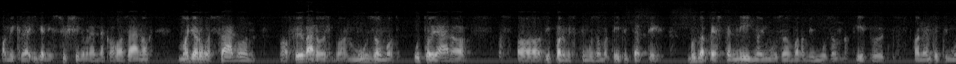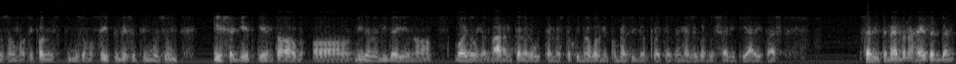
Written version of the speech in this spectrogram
amikre igenis szüksége van ennek a hazának. Magyarországon, a fővárosban múzeumot utoljára az Iparművészeti Múzeumot építették. Budapesten négy nagy múzeum van, ami múzeumnak épült. A Nemzeti Múzeum, az Iparművészeti Múzeum, a Szépművészeti Múzeum, és egyébként a, a millennium idején a Vajdonyad vár, amit eleve úgy terveztek, hogy már valamikor be tudjon költözni a mezőgazdasági kiállítás. Szerintem ebben a helyzetben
